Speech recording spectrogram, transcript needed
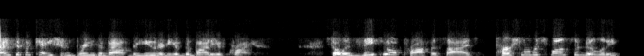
Sanctification brings about the unity of the body of Christ. So Ezekiel prophesies personal responsibility.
